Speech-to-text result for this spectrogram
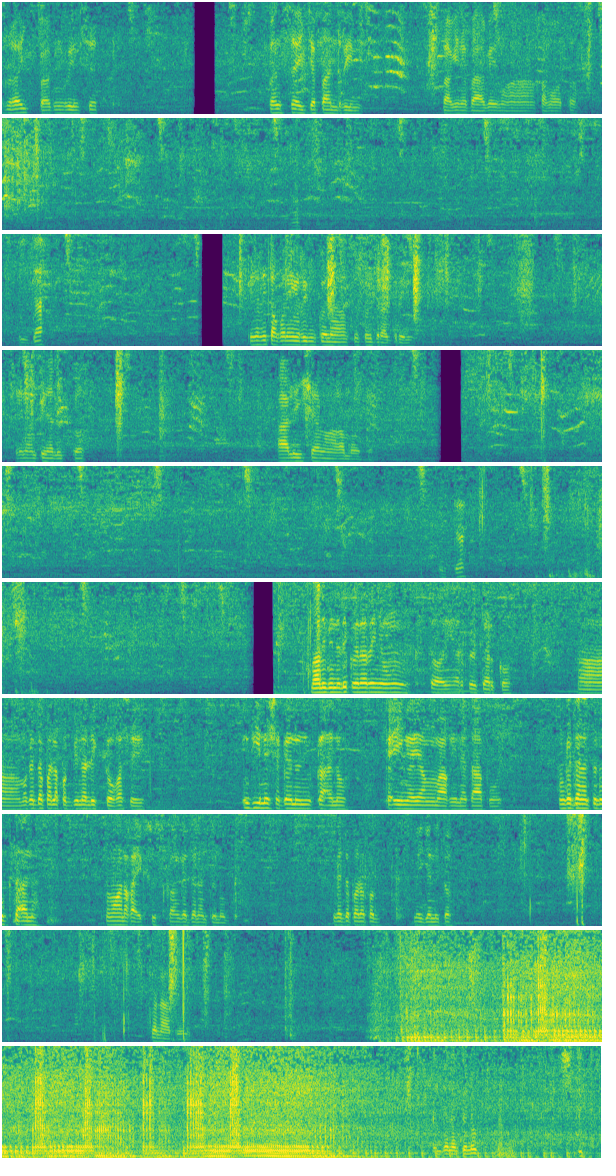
Right, bagong rim set. Pansay Japan rim. Bagay na bagay mga kamoto. Ganda. Pinalitan ko na yung rim ko na super drag rim. Yun ang pinalit ko. Alloy siya mga kamoto. Ganda. Bali, binili ko na rin yung ito, yung air filter ko. Ah, maganda pala pag binalik to kasi hindi na siya ganun ka ano, kaingay ang makina tapos ang ganda ng tunog sa ano sa mga naka-exhaust ka, ang ganda ng tunog. Ang ganda pala pag may ganito. Isa natin. Ganda ng tunog. して。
